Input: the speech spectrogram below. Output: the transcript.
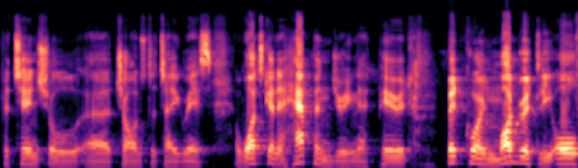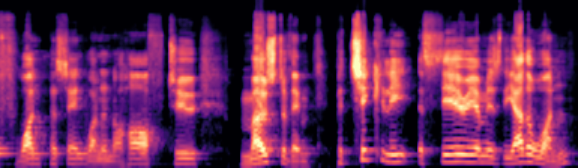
Potential uh, chance to take rest. And what's going to happen during that period? Bitcoin moderately off 1%, 1.5%, 2 most of them, particularly Ethereum is the other one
